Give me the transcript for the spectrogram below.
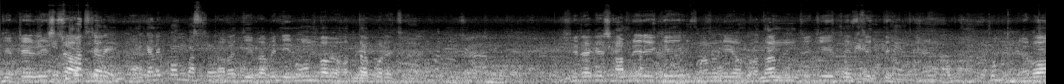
কিছু টেররিস্টরা আছে এখানে কম তারা যেভাবে নির্মমভাবে হত্যা করেছে, সেটাকে সামনে রেখে মাননীয় প্রধানমন্ত্রীজির নেতৃত্বে এবং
